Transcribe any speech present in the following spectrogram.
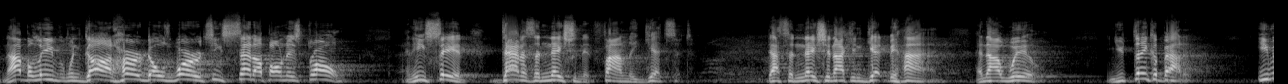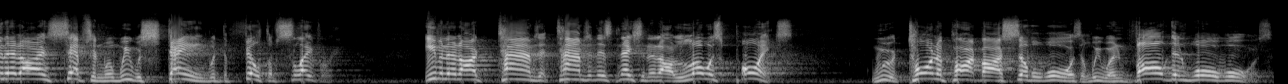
And I believe when God heard those words, he sat up on his throne and he said, That is a nation that finally gets it. That's a nation I can get behind, and I will. And you think about it. Even at our inception, when we were stained with the filth of slavery, even at our times, at times in this nation, at our lowest points, we were torn apart by our civil wars and we were involved in world wars.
